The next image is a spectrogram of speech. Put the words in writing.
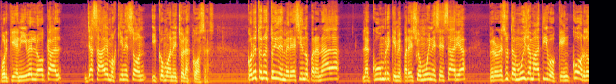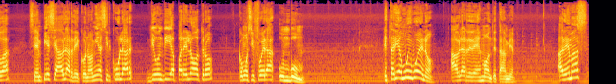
porque a nivel local ya sabemos quiénes son y cómo han hecho las cosas. Con esto no estoy desmereciendo para nada la cumbre que me pareció muy necesaria, pero resulta muy llamativo que en Córdoba se empiece a hablar de economía circular de un día para el otro como si fuera un boom. Estaría muy bueno hablar de desmonte también. Además,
